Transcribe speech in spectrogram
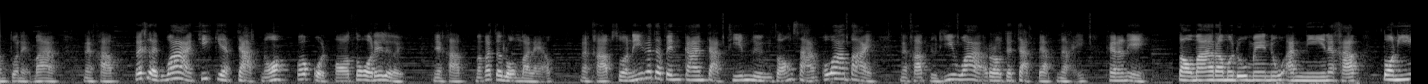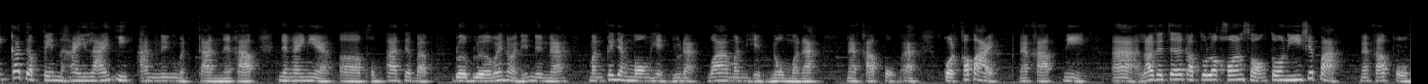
รตัวไหนบ้างนะครับถ้าเกิดว่าขี้เกียจจัดเนาะก็กดออโต้ได้เลยนี่ยครับมันก็จะลงมาแล้วนะครับส่วนนี้ก็จะเป็นการจัดทีม 1 2 3 ก็ว่าไปนะครับอยู่ที่ว่าเราจะจัดแบบไหนแค่นั้นเองต่อมาเรามาดูเมนูอันนี้นะครับ ตัวนี้ก็จะเป็นไฮไลท์อีกอันหนึงเหมือนกันนะครับ ยังไงเนี่ยผมอาจจะแบบเบลอๆไว้หน่อยนิดนึงนะ มันก็ยังมองเห็นอยู่นะว่ามันเห็นนมอะนะ นะครับผมอะกดเข้าไปนะครับนี่อ่าเราจะเจอกับตัวละคร 2 ตัวนี้ใช่ปะนะครับผม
